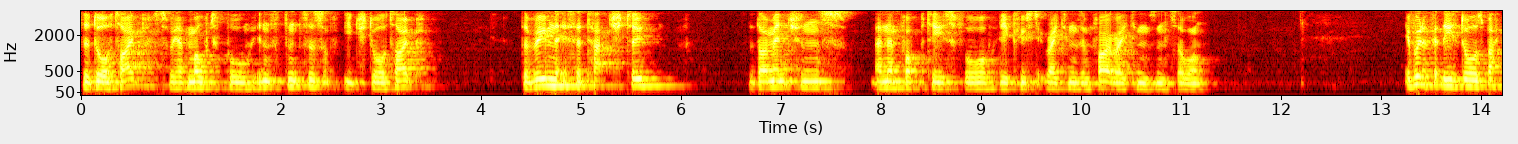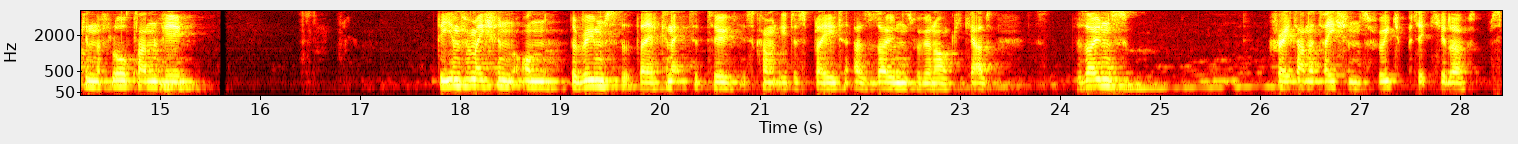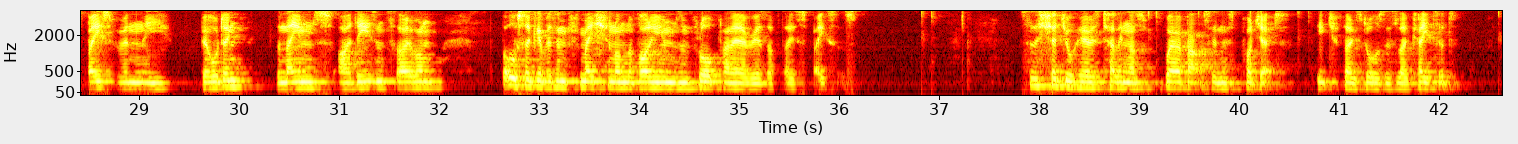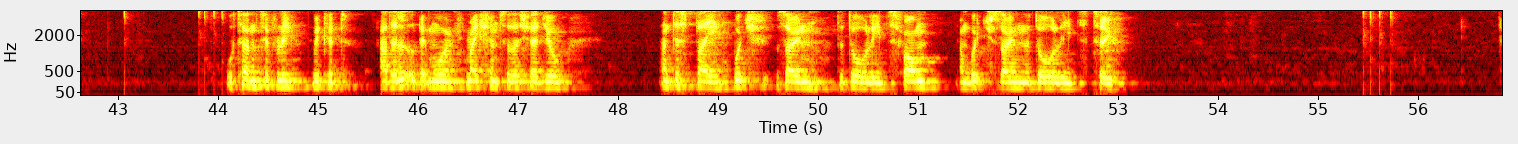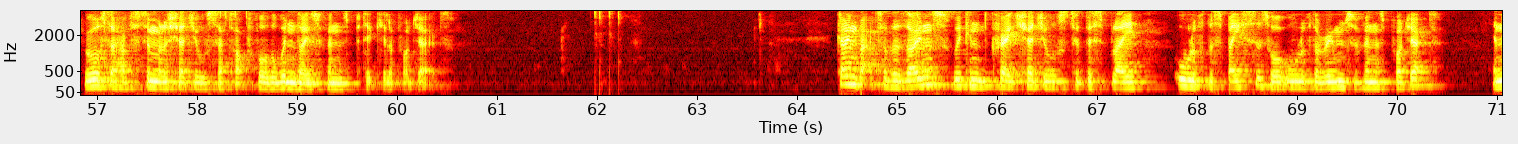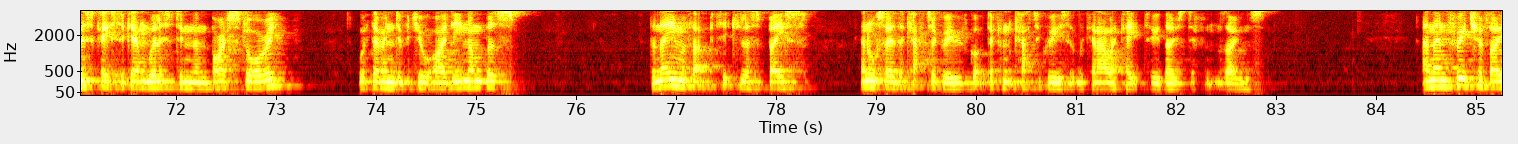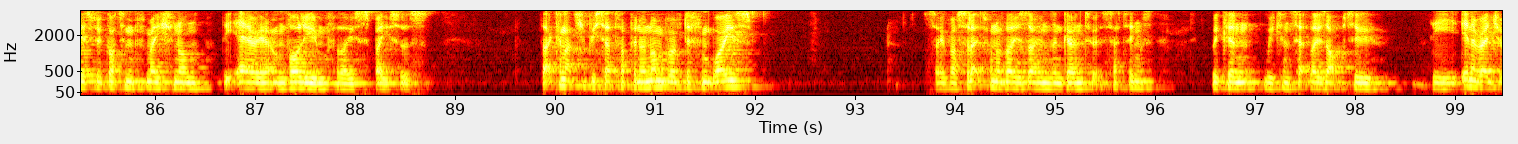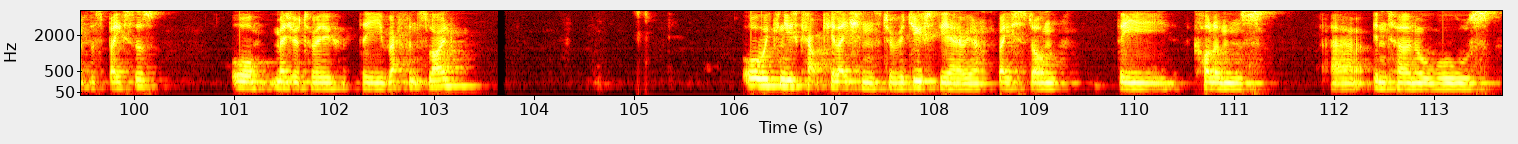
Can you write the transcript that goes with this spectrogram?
the door type, so we have multiple instances of each door type, the room that it's attached to, the dimensions, and then properties for the acoustic ratings and fire ratings and so on. If we look at these doors back in the floor plan view, the information on the rooms that they are connected to is currently displayed as zones within ArchiCAD. The zones create annotations for each particular space within the building, the names, IDs and so on, but also give us information on the volumes and floor plan areas of those spaces. So this schedule here is telling us whereabouts in this project each of those doors is located. Alternatively, we could add a little bit more information to the schedule and display which zone the door leads from and which zone the door leads to. We also have a similar schedule set up for the windows within this particular project. Going back to the zones, we can create schedules to display all of the spaces or all of the rooms within this project. In this case, again, we're listing them by story with their individual ID numbers, the name of that particular space, and also the category. We've got different categories that we can allocate to those different zones. And then for each of those, we've got information on the area and volume for those spaces. That can actually be set up in a number of different ways. So if I select one of those zones and go into its settings, we can we can set those up to the inner edge of the spaces or measure to the reference line or we can use calculations to reduce the area based on the columns, uh, internal walls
